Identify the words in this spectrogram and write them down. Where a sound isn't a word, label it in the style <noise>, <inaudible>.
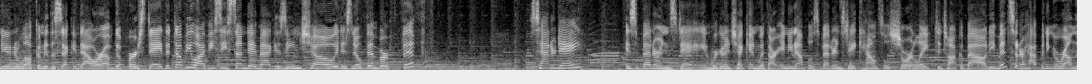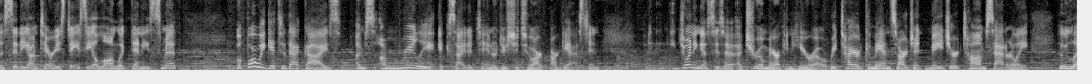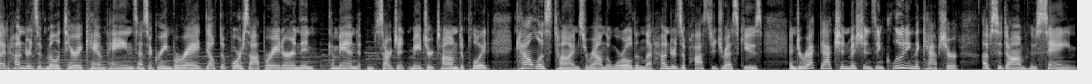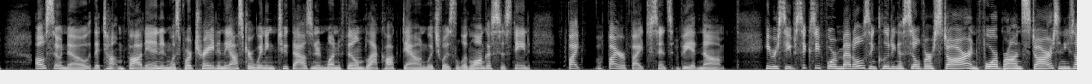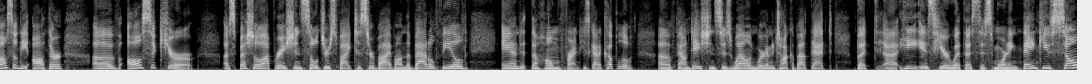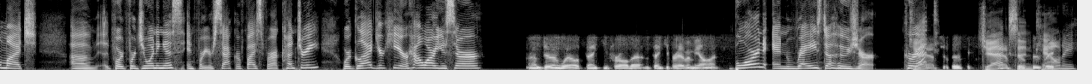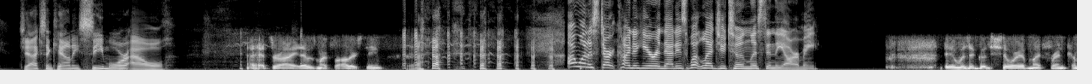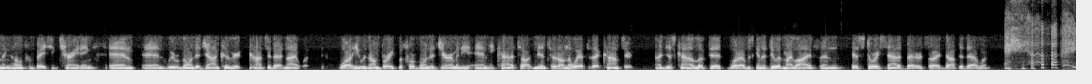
Afternoon and welcome to the second hour of the first day, the WIBC Sunday Magazine Show. It is November 5th. Saturday is Veterans Day, and we're going to check in with our Indianapolis Veterans Day Council shortly to talk about events that are happening around the city. I'm Terri Stacy along with Denny Smith. Before we get to that, guys, I'm, I'm really excited to introduce you to our, our guest. And uh, joining us is a, a, true American hero, retired Command Sergeant Major Tom Satterly, who led hundreds of military campaigns as a Green Beret, Delta Force operator, and then Command Sergeant Major Tom deployed countless times around the world and led hundreds of hostage rescues and direct action missions, including the capture of Saddam Hussein. Also, know that Tom fought in and was portrayed in the Oscar winning 2001 film Black Hawk Down, which was the longest sustained fight, firefight since Vietnam. He received 64 medals, including a Silver Star and four Bronze Stars, and he's also the author of All Secure, a special operations soldiers fight to survive on the battlefield and the home front. He's got a couple of uh, foundations as well, and we're going to talk about that. But uh, he is here with us this morning. Thank you so much. Um, for, for joining us and for your sacrifice for our country. We're glad you're here. How are you, sir? I'm doing well. Thank you for all that, and thank you for having me on. Born and raised a Hoosier, correct? Yeah, absolutely. Jackson Absolutely. County, Jackson County, Seymour Owl. That's right. That was my father's team. <laughs> I want to start kind of here, and that is what led you to enlist in the Army? It was a good story of my friend coming home from basic training, and and we were going to John Cougar concert that night while he was on break before going to Germany, and he kind of talked me into it on the way up to that concert. I just kind of looked at what I was going to do with my life, and his story sounded better, so I adopted that one. <laughs>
